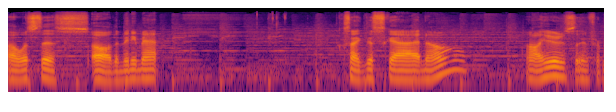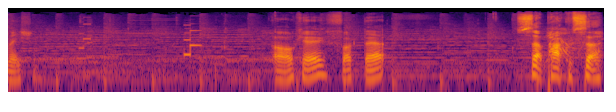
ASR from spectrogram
Oh, what's this? Oh, the mini-map? Looks like this guy, no? Oh, here's the information. Oh, okay, fuck that. Sup, Hakusa?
